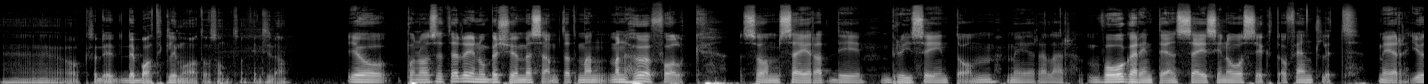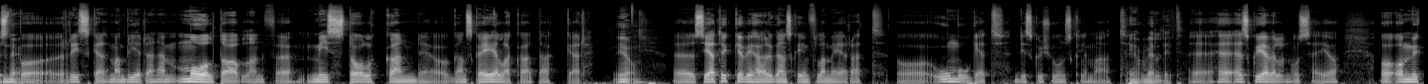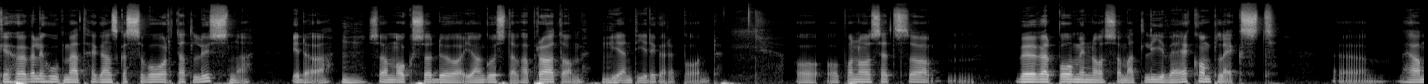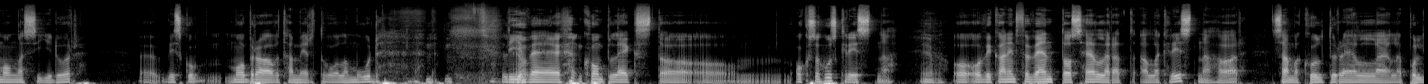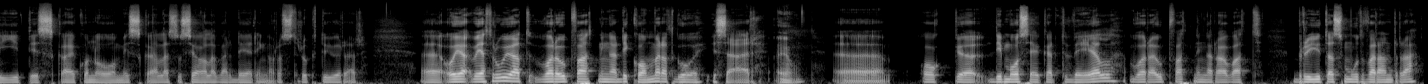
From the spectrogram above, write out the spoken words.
eh, också det debattklimat och sånt som finns idag? Jo, på något sätt är det nog bekymmersamt att man, man hör folk som säger att de bryr sig inte om mer eller vågar inte ens säga sin åsikt offentligt mer just Nej. på risken att man blir den här måltavlan för misstolkande och ganska elaka attacker. Ja, Eh, Så jag tycker vi har ett ganska inflammerat och omoget diskussionsklimat. ja väldigt. Eh, Det det skulle jag väl nog säga. Och, och, mycket hör väl ihop med att det är ganska svårt att lyssna idag, Mm. som också du och Jan Gustav har pratat om i Mm. en tidigare podd. Och, och på något sätt så mm, behöver väl påminna oss om att livet är komplext. Eh, Det har många sidor. Eh, Vi skulle må bra av att ha mer tålamod. livet är komplext och, och mm, också hos kristna. Ja. Och, och vi kan inte förvänta oss heller att alla kristna har samma kulturella eller politiska, ekonomiska eller sociala värderingar och strukturer. Eh, och jag, jag tror ju att våra uppfattningar, de kommer att gå isär. Ja. Eh, och de må säkert väl, våra uppfattningar av att brytas mot varandra.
